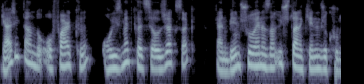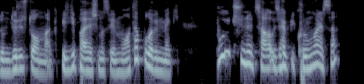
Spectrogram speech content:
gerçekten de o farkı, o hizmet kalitesi alacaksak yani benim şu en azından 3 tane kendimce kurduğum dürüst olmak, bilgi paylaşması ve muhatap bulabilmek bu üçünü sağlayacak bir kurum varsa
